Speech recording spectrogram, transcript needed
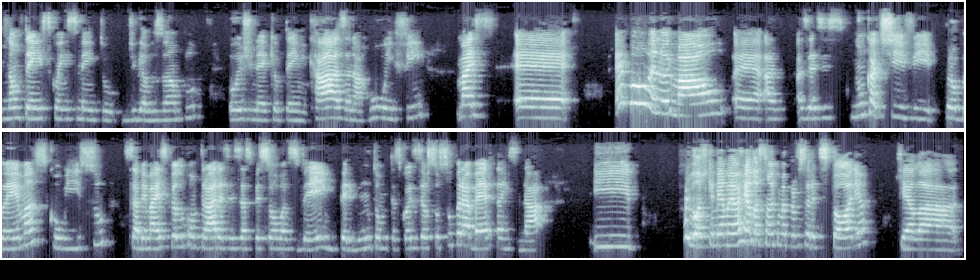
não tenha esse conhecimento, digamos, amplo hoje, né? Que eu tenho em casa, na rua, enfim. Mas é, é bom, é normal. É, às vezes nunca tive problemas com isso, sabe? Mas pelo contrário, às vezes as pessoas vêm, perguntam muitas coisas. Eu sou super aberta a ensinar. E eu acho que a minha maior relação é com a minha professora de história, que ela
